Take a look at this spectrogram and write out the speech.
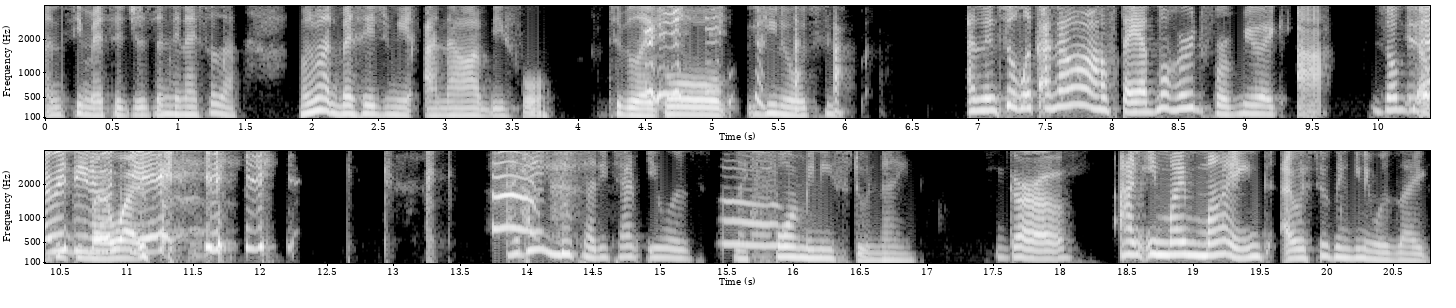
and see messages. And then I saw that my husband had messaged me an hour before to be like, oh, you know, to- and then so like an hour after I had not heard from me, like, ah, something Is everything okay? I then looked at the time, it was like Oh. four minutes to nine. Girl, And in my mind, I was still thinking it was like,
